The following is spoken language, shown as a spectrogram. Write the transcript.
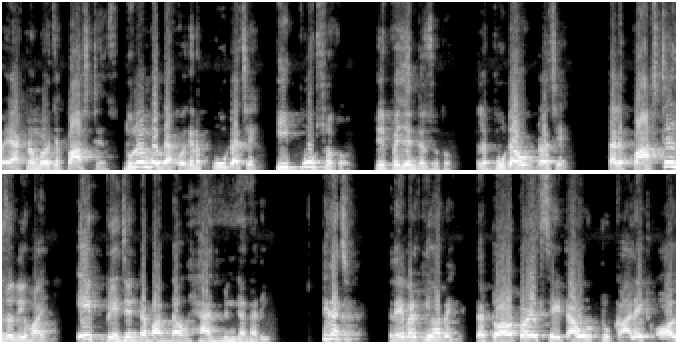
এক নম্বর হচ্ছে পাস্ট টেন্স দু নম্বর দেখো, এখানে পুট আছে হি পুটস হতো? যদি প্রেজেন্ট হতো, তাহলে পুট আউট আছে। তাহলে পাস্ট টেন্স যদি হয়, এই প্রেজেন্টটা বাদ দাও হ্যাজ বিন গ্যাদারিং ঠিক আছে? তাহলে এবার কি হবে? The tortoise set out to collect all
